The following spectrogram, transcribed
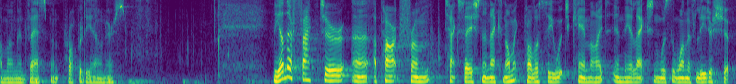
among investment property owners. The other factor, uh, apart from taxation and economic policy, which came out in the election was the one of leadership.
